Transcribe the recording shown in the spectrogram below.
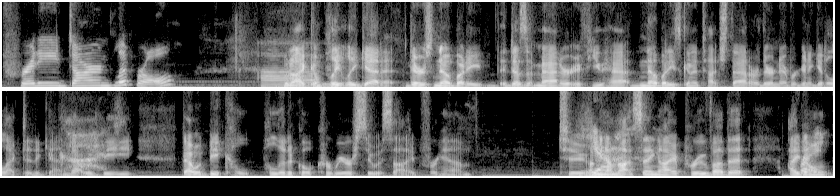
pretty darn liberal but I um, completely get it. There's nobody. It doesn't matter if you have. Nobody's going to touch that, or they're never going to get elected again. Gosh. That would be, that would be political career suicide for him. To. Yeah. I mean, I'm not saying I approve of it. I right. don't.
